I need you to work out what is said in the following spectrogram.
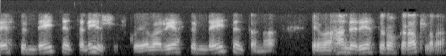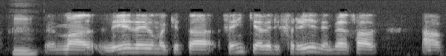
réttur neytendan í þessu. Sko, ef að réttur neytendana, ef að hann er réttur okkar allara, mm. um að við eigum að geta fengið að vera í friði með það að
